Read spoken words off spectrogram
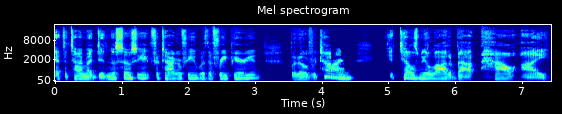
at the time I didn't associate photography with a free period, but over time, it tells me a lot about how I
